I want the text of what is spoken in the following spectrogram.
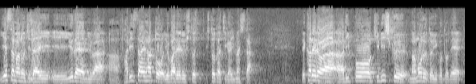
イエス様の時代ユダヤにはファリサイ派と呼ばれる人人たちがいました。で彼らは立法を厳しく守るということで、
